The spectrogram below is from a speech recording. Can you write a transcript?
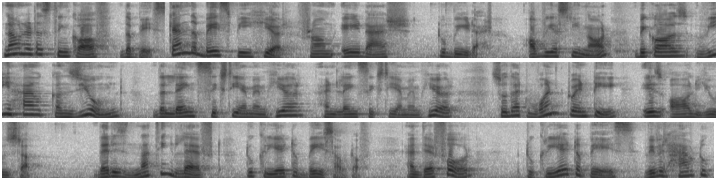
Now let us think of the base. Can the base be here from A dash to B dash? Obviously not because we have consumed the length 60 mm here and length 60 mm here so that 120 is all used up there is nothing left to create a base out of. And therefore, to create a base, we will have to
